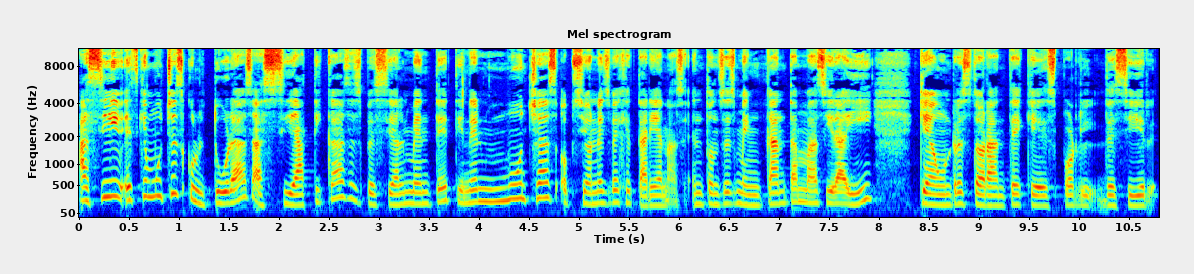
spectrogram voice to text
Así, es que muchas culturas asiáticas especialmente tienen muchas opciones vegetarianas. Entonces me encanta más ir ahí que a un restaurante que es por decir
